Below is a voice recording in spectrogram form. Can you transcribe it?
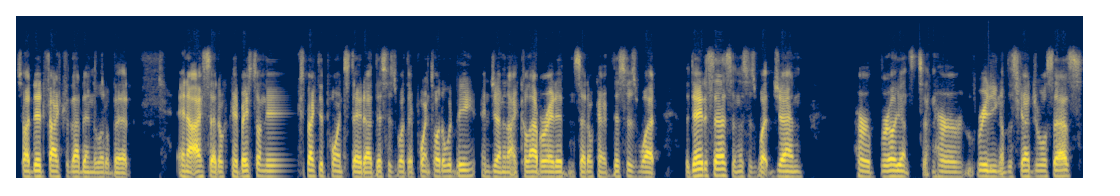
So I did factor that in a little bit. And I said, okay, based on the expected points data, this is what their point total would be. And Jen and I collaborated and said, okay, this is what the data says, and this is what Jen, her brilliance and her reading of the schedule says.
